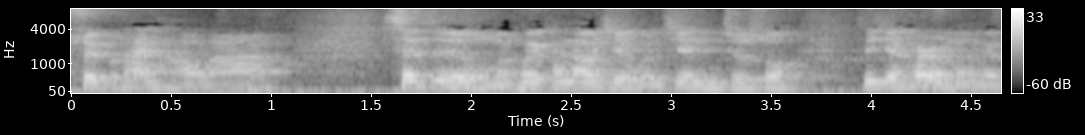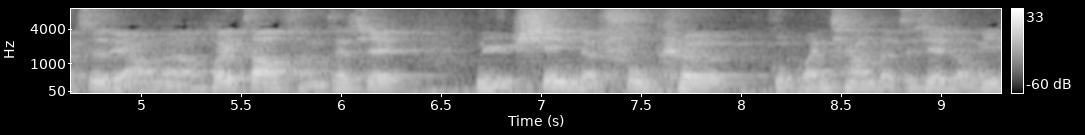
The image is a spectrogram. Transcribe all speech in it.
睡不太好啦，甚至我们会看到一些文献，就是说这些荷尔蒙的治疗呢，会造成这些女性的妇科骨盆腔的这些容易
